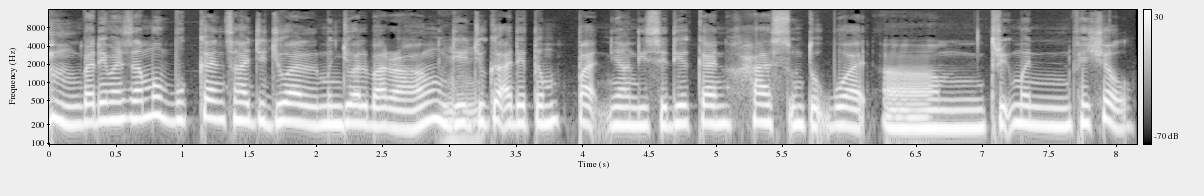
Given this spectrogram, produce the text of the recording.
pada masa sama bukan sahaja jual menjual barang mm-hmm. dia mhm. juga ada tempat yang disediakan khas untuk buat um, treatment facial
